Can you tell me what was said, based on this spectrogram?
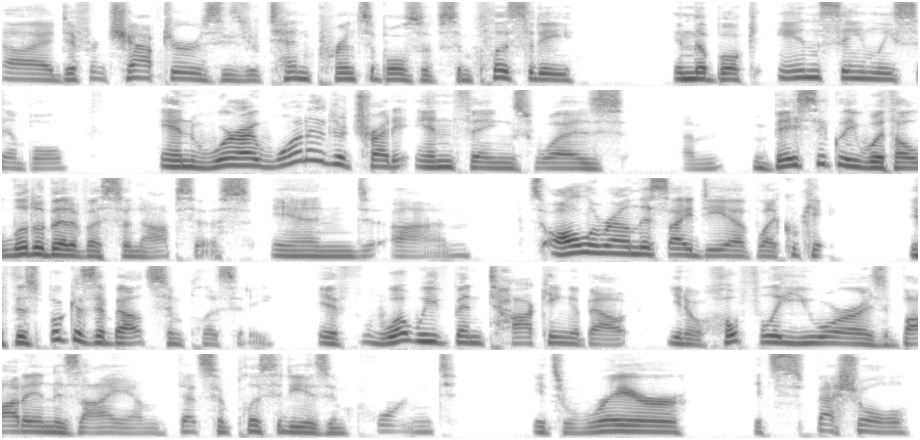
uh, different chapters. These are 10 principles of simplicity in the book, Insanely Simple. And where I wanted to try to end things was um, basically with a little bit of a synopsis. And um, it's all around this idea of like, okay, if this book is about simplicity, if what we've been talking about, you know, hopefully you are as bought in as I am, that simplicity is important it's rare, it's special,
